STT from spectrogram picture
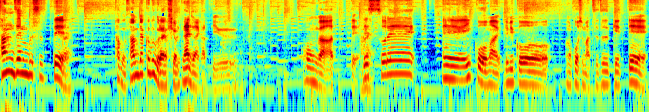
3000部吸って、はい、多分300部ぐらいしか売れてないんじゃないかっていう本があって、で、それ、えー、以降、まあ、予備校の講師まあ続けて、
